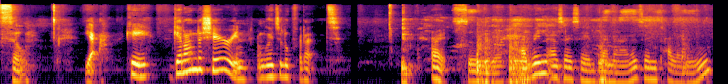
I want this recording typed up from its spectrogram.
So yeah. Okay, get on the sharing. I'm going to look for that. Alright, so we're having, as I said, bananas and callaloo.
